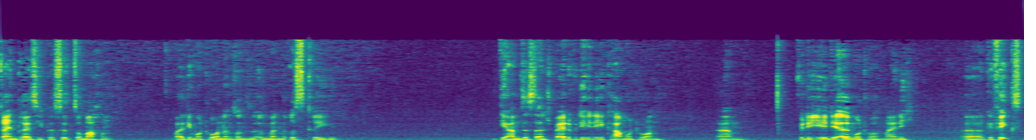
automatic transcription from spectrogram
33 Besitzer machen, weil die Motoren ansonsten irgendwann einen Riss kriegen. Die haben das dann später für die EDK-Motoren, ähm, für die EDL-Motoren meine ich, äh, gefixt.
